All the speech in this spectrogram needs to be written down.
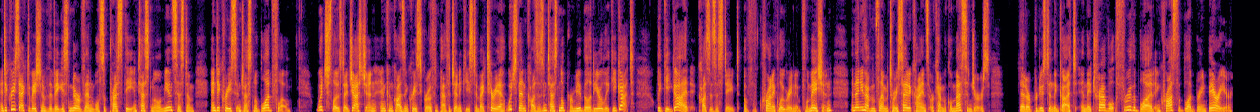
And decreased activation of the vagus nerve then will suppress the intestinal immune system and decrease intestinal blood flow, which slows digestion and can cause increased growth in pathogenic yeast and bacteria, which then causes intestinal permeability or leaky gut. Leaky gut causes a state of chronic low grade inflammation. And then you have inflammatory cytokines or chemical messengers that are produced in the gut and they travel through the blood and cross the blood brain barrier,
